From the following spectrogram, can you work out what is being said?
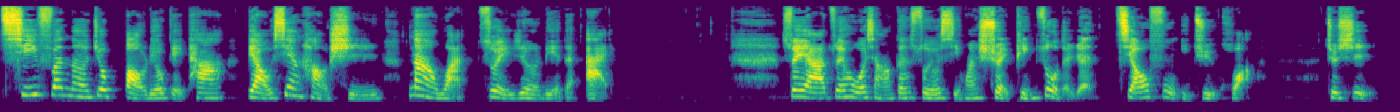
七分呢就保留给他表现好时那晚最热烈的爱。所以啊，最后我想要跟所有喜欢水瓶座的人交付一句话，就是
